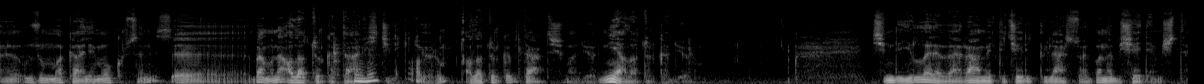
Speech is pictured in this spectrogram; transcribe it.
e, uzun makalemi okursanız e, ben buna Alaturka tarihçilik hı hı. diyorum. Alaturka bir tartışma diyorum. Niye Alaturka diyorum? Şimdi yıllar evvel rahmetli Çelik Gülersoy bana bir şey demişti.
